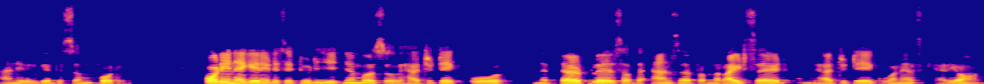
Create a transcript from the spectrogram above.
and you will get the sum 14. 14 again it is a two digit number so we have to take 4 in the third place of the answer from the right side and we have to take 1 as carry on.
